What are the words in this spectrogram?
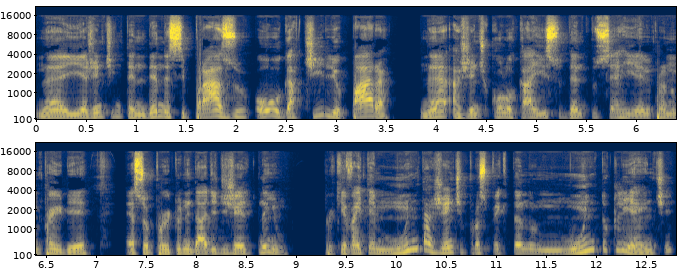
né? E a gente entendendo esse prazo ou o gatilho para, né? A gente colocar isso dentro do CRM para não perder essa oportunidade de jeito nenhum porque vai ter muita gente prospectando muito cliente,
